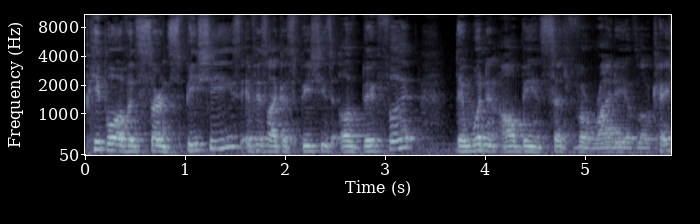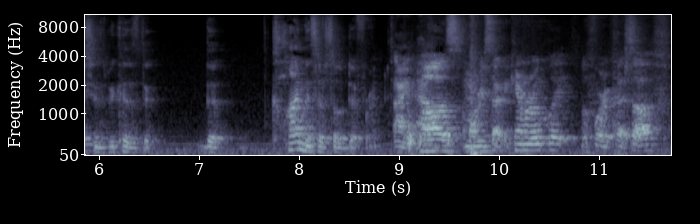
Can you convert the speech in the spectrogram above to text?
people of a certain species, if it's like a species of Bigfoot, they wouldn't all be in such variety of locations because the the climates are so different. All right, pause. I'm gonna restart the camera real quick before it cuts off.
